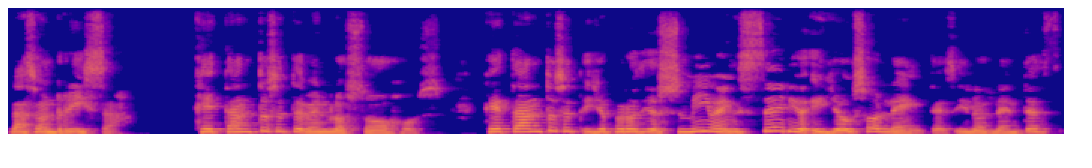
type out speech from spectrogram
la sonrisa, qué tanto se te ven los ojos, qué tanto se... Y yo, pero Dios mío, en serio, y yo uso lentes y los lentes,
